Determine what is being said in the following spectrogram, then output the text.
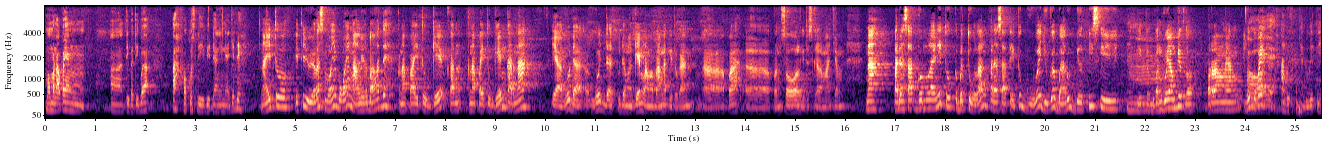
momen apa yang tiba-tiba ah fokus di bidang ini aja deh. Nah itu, itu juga kan semuanya pokoknya ngalir banget deh. Kenapa itu game? Karena kenapa itu game? Karena ya gue udah gue udah udah ngegame lama banget gitu kan. Eh, apa eh, konsol gitu segala macam. Nah pada saat gue mulain itu kebetulan pada saat itu gue juga baru build PC gitu. Bukan gue yang build loh. Orang yang gue Oh, pokoknya iya. aduh punya duit nih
